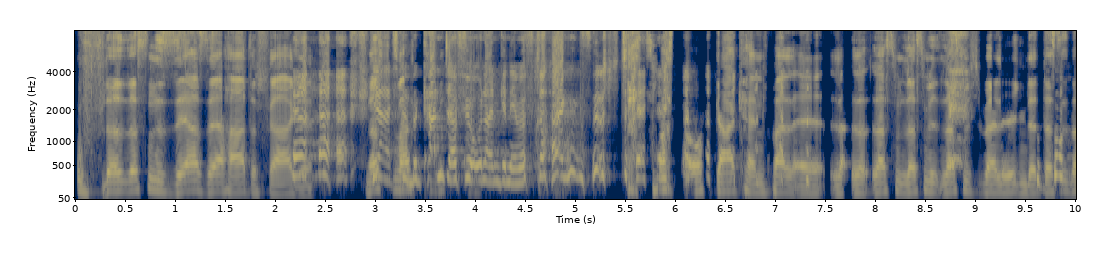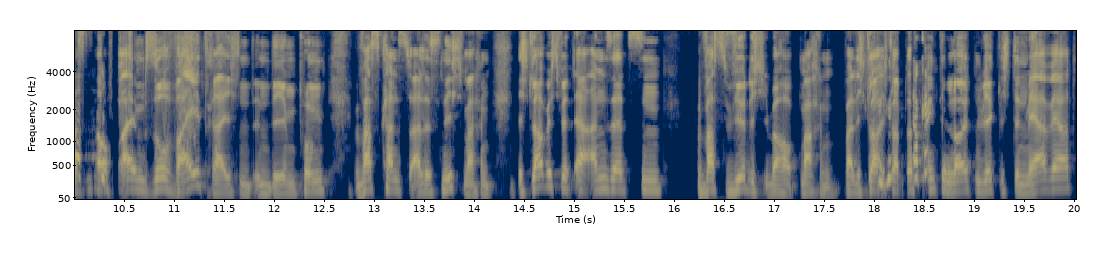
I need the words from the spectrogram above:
Uff, das, das ist eine sehr, sehr harte Frage. ja, ich bin bekannt dafür, unangenehme Fragen zu stellen. Das machst du auf gar keinen Fall, ey. Lass, lass, mich, lass mich überlegen. Das, das ist auch vor allem so weitreichend in dem Punkt. Was kannst du alles nicht machen? Ich glaube, ich würde eher ansetzen, was würde ich überhaupt machen? Weil ich glaube, ich glaube, das okay. bringt den Leuten wirklich den Mehrwert.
